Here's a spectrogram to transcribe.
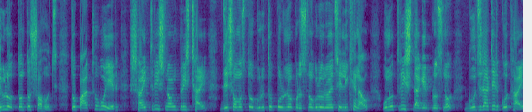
এগুলো অত্যন্ত সহজ। তো পাঠ্য বইয়ের সাঁত্রিশ নং পৃষ্ঠায় যে সমস্ত গুরুত্বপূর্ণ প্রশ্নগুলো রয়েছে লিখে নাও। উনত্রিশ দাগের প্রশ্ন, গুজরাটের কোথায়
